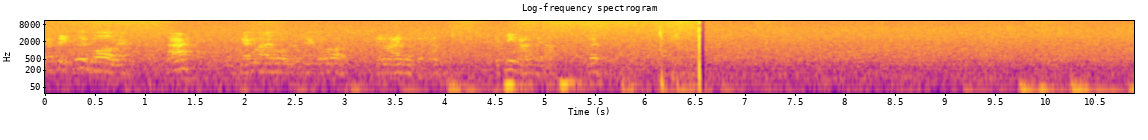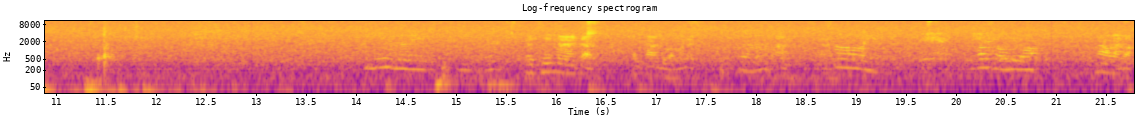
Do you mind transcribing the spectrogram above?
กระติกไม่พอไหมฮะแข็งลายหมดกระติกก็พอไม่ร้ายหมดเลยนะไปที่งานเสร็จแล้วเลย อันนี้อะไรเลยไปซื้อมาจากโครงการหลวงมาเลยเหรออ่าข้าวเนี่ยข้าวสองหลวงข้าวอะไรหรอ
